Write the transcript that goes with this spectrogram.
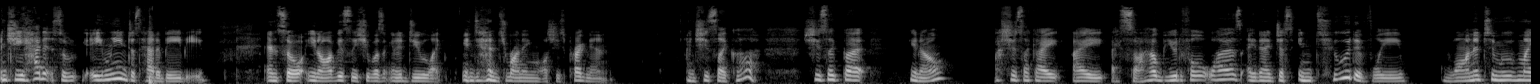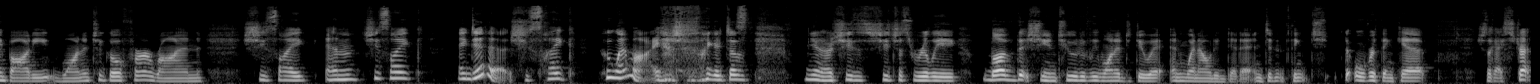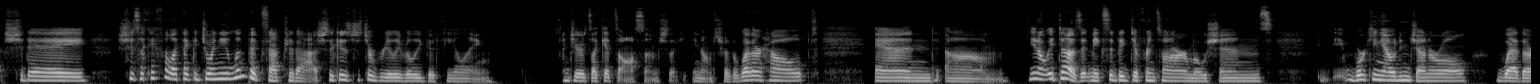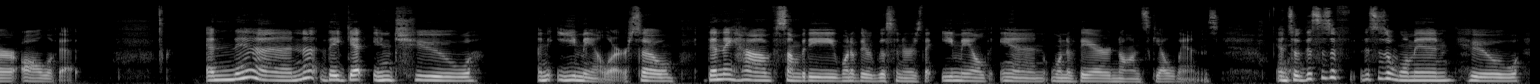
and she hadn't, so Aleen just had a baby. And so, you know, obviously she wasn't going to do like intense running while she's pregnant. And she's like, oh, she's like, but, you know, she's like, I, I, I saw how beautiful it was. And I just intuitively wanted to move my body, wanted to go for a run. She's like, and she's like, I did it. She's like, who am I? She's like, I just, you know, she's she just really loved that she intuitively wanted to do it and went out and did it and didn't think to overthink it. She's like, I stretched today. She's like, I feel like I could join the Olympics after that. She's like, it's just a really, really good feeling. And Jared's like, it's awesome. She's like, you know, I'm sure the weather helped. And um, you know, it does. It makes a big difference on our emotions, working out in general, weather, all of it. And then they get into an emailer. So then they have somebody, one of their listeners that emailed in one of their non-scale wins. And so this is a this is a woman who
